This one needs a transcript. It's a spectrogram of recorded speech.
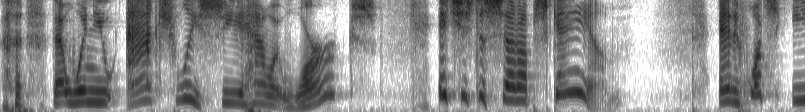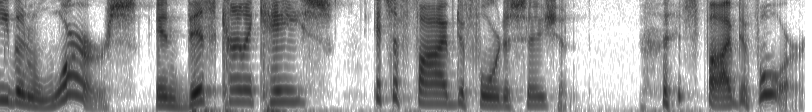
that when you actually see how it works, it's just a set up scam. And what's even worse in this kind of case, it's a five to four decision. it's five to four.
